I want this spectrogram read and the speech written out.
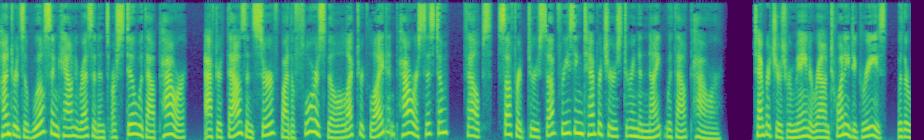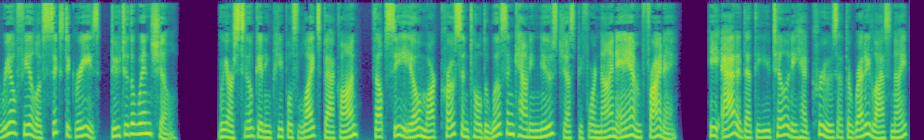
hundreds of Wilson County residents are still without power after thousands served by the Floresville Electric Light and Power System FELPS suffered through sub-freezing temperatures during the night without power. Temperatures remain around 20 degrees, with a real feel of 6 degrees, due to the wind chill. We are still getting people's lights back on, FELPS CEO Mark Croson told the Wilson County News just before 9 a.m. Friday. He added that the utility had crews at the ready last night.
